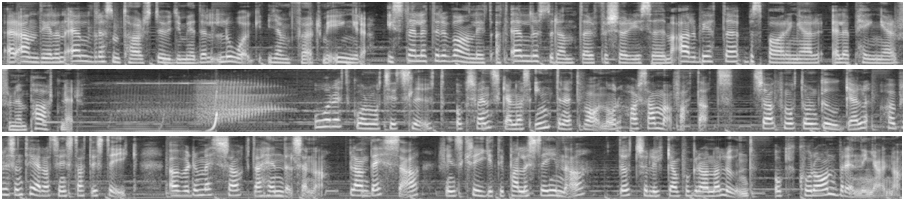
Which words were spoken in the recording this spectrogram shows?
är andelen äldre som tar studiemedel låg jämfört med yngre. Istället är det vanligt att äldre studenter försörjer sig med arbete, besparingar eller pengar från en partner. Året går mot sitt slut och svenskarnas internetvanor har sammanfattats. Sökmotorn Google har presenterat sin statistik över de mest sökta händelserna. Bland dessa finns kriget i Palestina, dödsolyckan på Gröna Lund och koranbränningarna,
